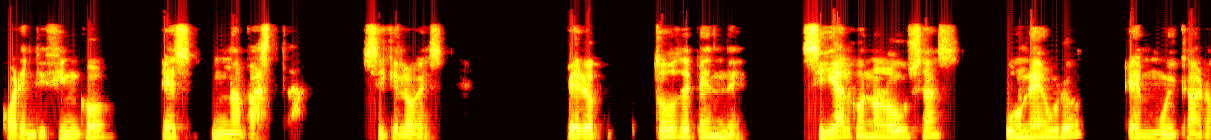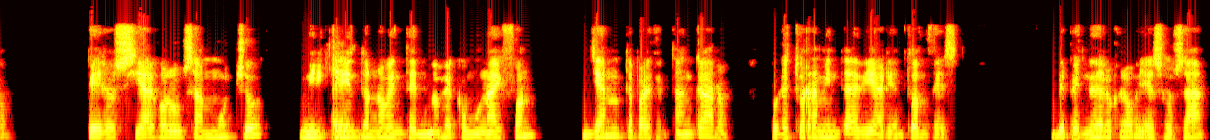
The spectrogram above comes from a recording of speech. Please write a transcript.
45 es una pasta, sí que lo es. Pero todo depende. Si algo no lo usas, un euro es muy caro. Pero si algo lo usas mucho, 1599 como un iPhone ya no te parece tan caro, porque es tu herramienta de diario. Entonces, depende de lo que lo vayas a usar.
